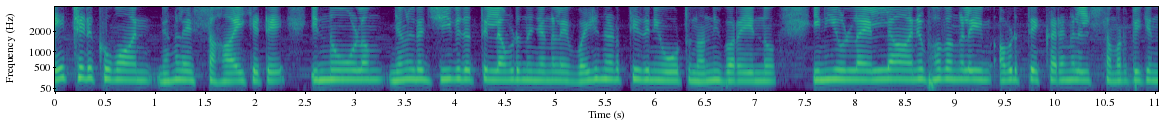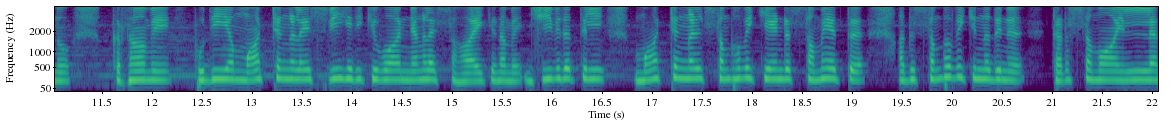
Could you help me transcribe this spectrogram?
ഏറ്റെടുക്കുവാൻ ഞങ്ങളെ സഹായിക്കട്ടെ. ഇന്നോളം ഞങ്ങളുടെ ജീവിതത്തിൽ അവിടുന്ന് ഞങ്ങളെ വഴി നടത്തിയതിനെ ഓർത്ത് നന്ദി പറയുന്നു. ഇനിയുള്ള എല്ലാ അനുഭവങ്ങളെയും അവിടുത്തെ കരങ്ങളിൽ സമർപ്പിക്കുന്നു. കർത്താവെ പുതിയ മാറ്റങ്ങളെ സ്വീകരിക്കുവാൻ ഞങ്ങളെ സഹായിക്കണമേ. ജീവിതത്തിൽ മാറ്റങ്ങൾ സംഭവിക്കേണ്ട സമയത്ത് അത് സംഭവിക്കുന്നതിന് തടസ്സമായ എല്ലാ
